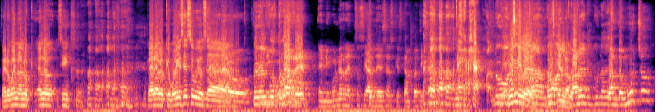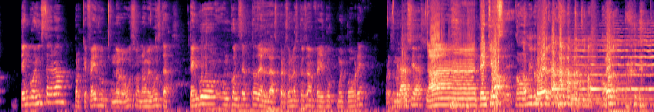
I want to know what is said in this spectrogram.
Pero bueno, a lo que. A lo, sí. Pero a lo que voy es eso, güey. O sea. Pero, Pero en, el ninguna red, en ninguna red social de esas que están platicando. No, Búsquenlo, no búsquenlo. de Cuando mucho tengo Instagram, porque Facebook no lo uso, no me gusta. Tengo un concepto de las personas que usan Facebook muy pobre. Por eso no Gracias. uso. Ah, thank you. No, a mí no me, a mí no me.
